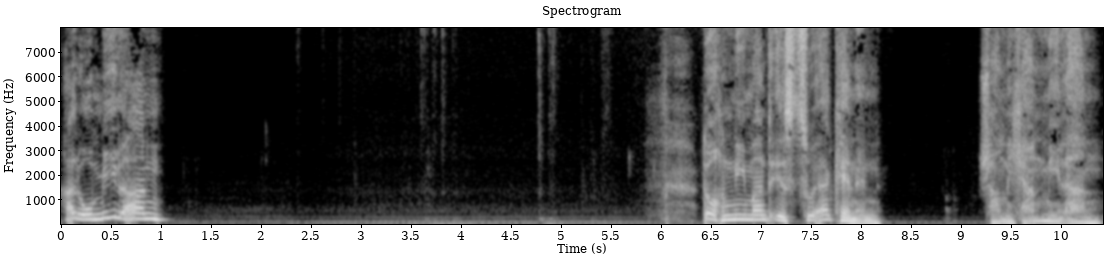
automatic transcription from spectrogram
Hallo Milan! Doch niemand ist zu erkennen. Schau mich an, Milan.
